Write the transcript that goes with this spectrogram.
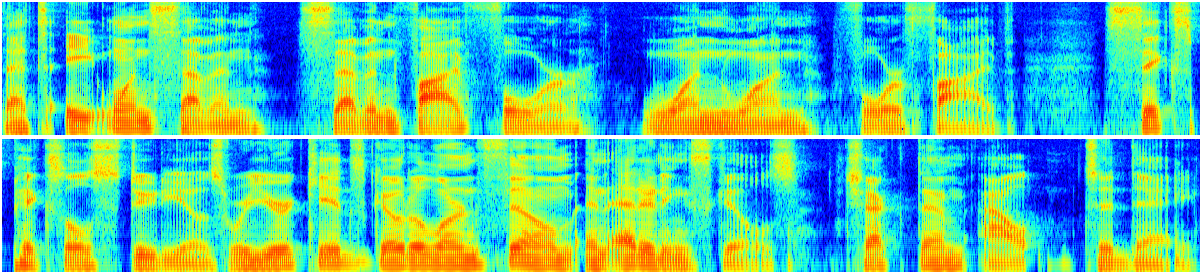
That's 817 754 1145. Six Pixel Studios, where your kids go to learn film and editing skills. Check them out today.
